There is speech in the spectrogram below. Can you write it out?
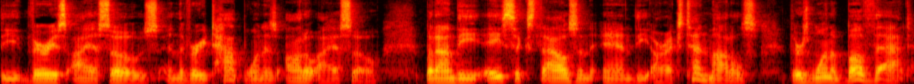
the various ISOs, and the very top one is Auto ISO. But on the A6000 and the RX10 models, there's one above that,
